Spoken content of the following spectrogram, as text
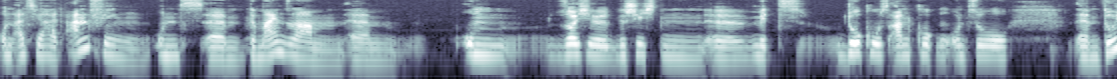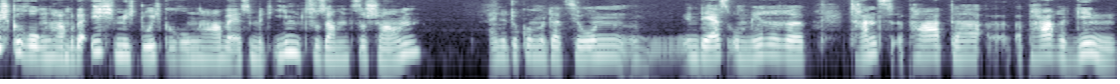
Und als wir halt anfingen, uns ähm, gemeinsam ähm, um solche Geschichten äh, mit Dokus angucken und so ähm, durchgerungen haben oder ich mich durchgerungen habe, es mit ihm zusammenzuschauen. Eine Dokumentation, in der es um mehrere Transpaare Paare ging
